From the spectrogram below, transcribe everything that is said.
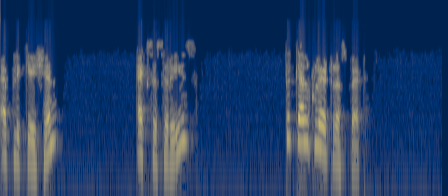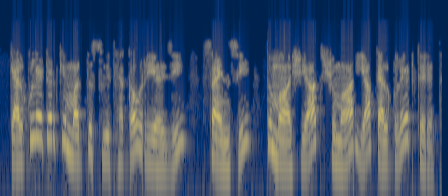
एप्लिकेशन, एक्सेसरीज तो कैलकुलेटरस पे कैलकुलेटर के मदद सहित हेको रियाजी, साइंसी तो माशियात, शुमार या कैलकुलेट करित।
